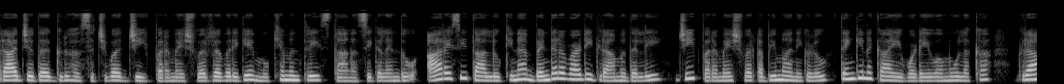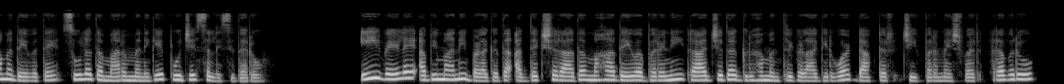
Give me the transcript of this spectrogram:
ರಾಜ್ಯದ ಗೃಹ ಸಚಿವ ಜಿ. ಪರಮೇಶ್ವರ್ ರವರಿಗೆ ಮುಖ್ಯಮಂತ್ರಿ ಸ್ಥಾನ ಸಿಗಲೆಂದು ಆರ್ಐಸಿ ತಾಲೂಕಿನ ಬೆಂಡರವಾಡಿ ಗ್ರಾಮದಲ್ಲಿ ಜಿ. ಪರಮೇಶ್ವರ್ ಅಭಿಮಾನಿಗಳು ತೆಂಗಿನಕಾಯಿ ಒಡೆಯುವ ಮೂಲಕ ಗ್ರಾಮ ದೇವತೆ ಸೂಲದ ಮಾರಮ್ಮನಿಗೆ ಪೂಜೆ ಸಲ್ಲಿಸಿದರು. ಈ ವೇಳೆ ಅಭಿಮಾನಿ ಬಳಗದ ಅಧ್ಯಕ್ಷರಾದ ಮಹಾದೇವ ಭರಣಿ ರಾಜ್ಯದ ಗೃಹ ಮಂತ್ರಿಗಳಾಗಿರುವ ಡಾ ಜಿ. ಪರಮೇಶ್ವರ್ ರವರು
